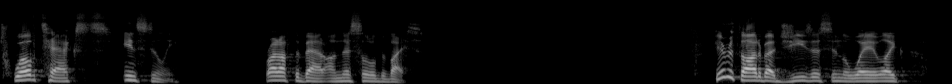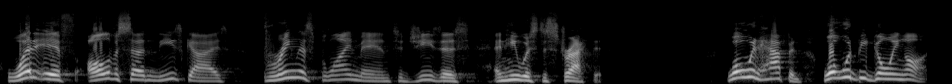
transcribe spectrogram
12 texts instantly, right off the bat on this little device. Have you ever thought about Jesus in the way, like, what if all of a sudden these guys bring this blind man to Jesus and he was distracted? What would happen? What would be going on?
